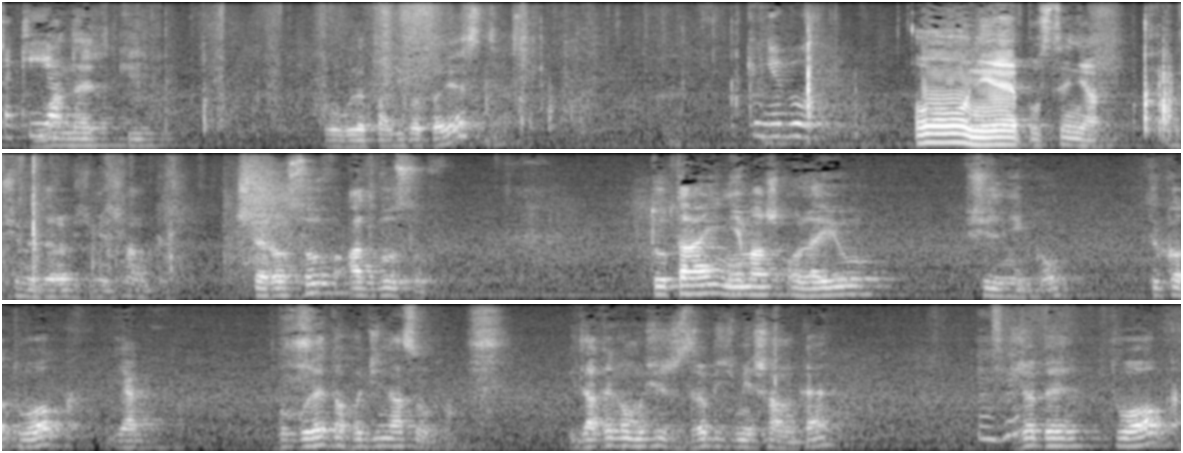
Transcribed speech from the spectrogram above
taki jaki? Manetki. W ogóle paliwo to jest? Tu nie było. O nie, pustynia. Musimy dorobić mieszankę. Czterosów, a dwusów. Tutaj nie masz oleju w silniku, tylko tłok. Jak w ogóle to chodzi na sucho. I dlatego musisz zrobić mieszankę, żeby tłok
